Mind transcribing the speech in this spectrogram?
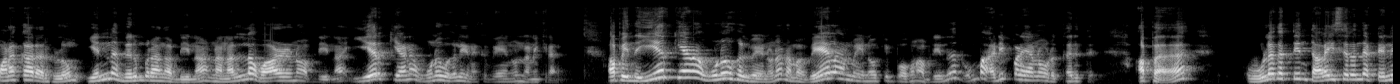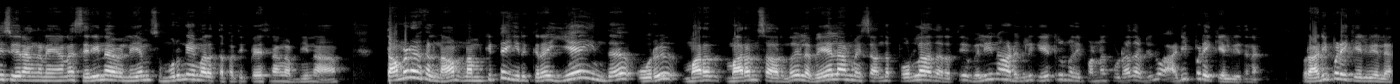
பணக்காரர்களும் என்ன விரும்புறாங்க அப்படின்னா நான் நல்லா வாழணும் அப்படின்னா இயற்கையான உணவுகள் எனக்கு வேணும்னு நினைக்கிறாங்க. அப்ப இந்த இயற்கையான உணவுகள் வேணும்னா நம்ம வேளாண்மையை நோக்கி போகணும் அப்படின்னு ரொம்ப அடிப்படையான ஒரு கருத்து. அப்ப உலகத்தின் தலை சிறந்த டென்னிஸ் வீராங்கனையான செரீனா வில்லியம்ஸ் முருங்கை மரத்தை பத்தி பேசுறாங்க அப்படின்னா தமிழர்கள் நாம் நம் கிட்ட இருக்கிற ஏன் இந்த ஒரு மர மரம் சார்ந்தோ இல்ல வேளாண்மை சார்ந்த பொருளாதாரத்தையோ வெளிநாடுகளுக்கு ஏற்றுமதி பண்ணக்கூடாது அப்படின்னு ஒரு அடிப்படை கேள்வி தானே ஒரு அடிப்படை கேள்வியே இல்லை.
